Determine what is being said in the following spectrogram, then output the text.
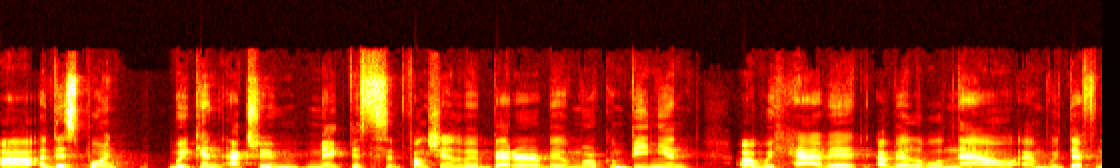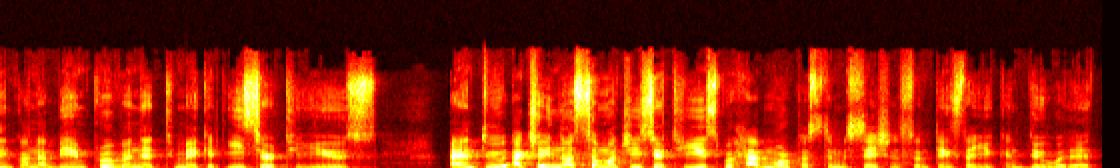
Uh, at this point, we can actually make this function a little bit better, a bit more convenient. Uh, we have it available now, and we're definitely going to be improving it to make it easier to use. And to actually not so much easier to use, but have more customizations and things that you can do with it.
